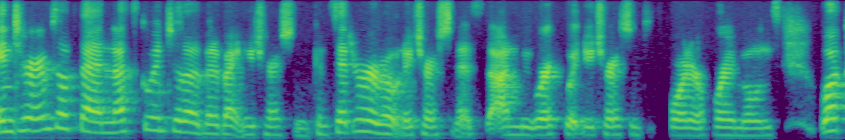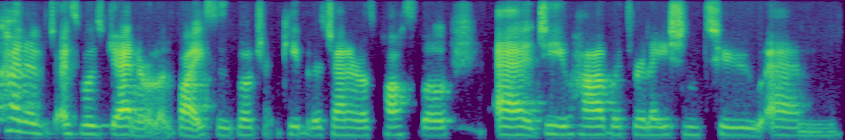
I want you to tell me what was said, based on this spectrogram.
in terms of then let's go into a little bit about nutrition. Consider we're remote nutritionists and we work with nutrition to support our hormones. What kind of i suppose general advice is we'll keep it as general as possible uh, do you have with relation to um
